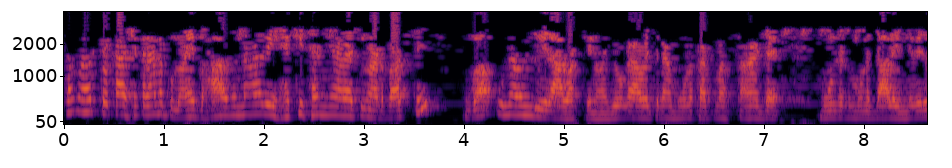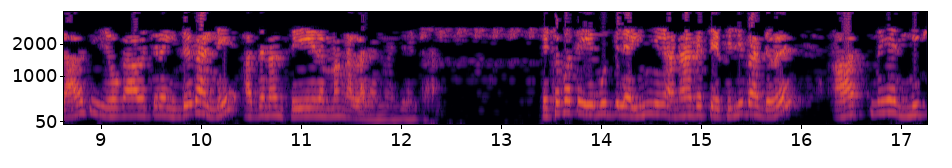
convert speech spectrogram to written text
සමහර ප්‍රකාශ කරන්න පුළුවන්. ඒ භාවනාවේ හැකි සංඥාව ඇති වුණාට පස්සේ වා උනන්දු වෙලාවක් වෙනවා. යෝගාවචර මූල කර්මස්ථානට මූණට මූණ දාලා ඉන්න වෙලාවදී යෝගාවචර ඉඳගන්නේ අද නම් සේරම මං අල්ලා ගන්නවා කියන එක. එතකොට මේ බුද්ධලා ඉන්නේ අනාගතය පිළිබඳව ආත්මය නිත්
